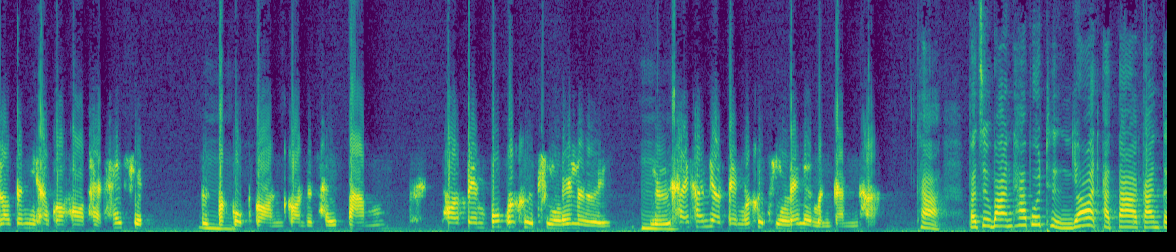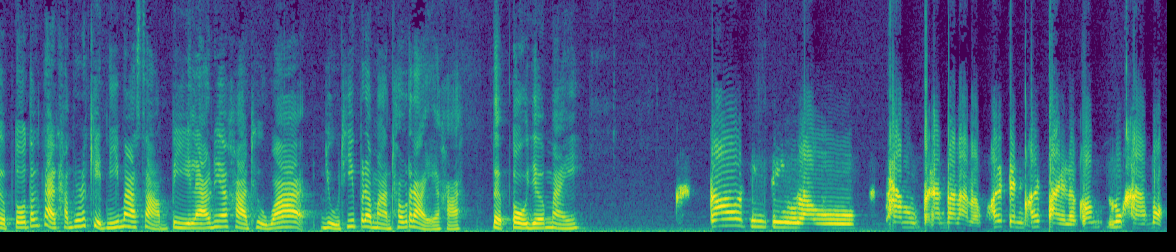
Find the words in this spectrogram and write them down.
เราจะมีแอลกอฮอล์แพดให้เช็ดจุดประกบก่อนก่อนจะใช้ซ้ำพอเต็มปุ๊บก็คือทิ้งได้เลยมหรือใช้ครั้งเดียวเต็มก็คือทิ้งได้เลยเหมือนกันค่ะค่ะ ปัจจุบันถ้าพูดถึงยอดอัตราการเติบโตตั้งแต่ทำธุรกิจนี้มา 3 ปีแล้วเนี่ยค่ะ ถือว่าอยู่ที่ประมาณเท่าไหร่อะคะ เติบโตเยอะไหม ก็จริงๆเราทำการตลาดแบบค่อยเป็นค่อยไป แล้วก็ลูกค้าบอก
